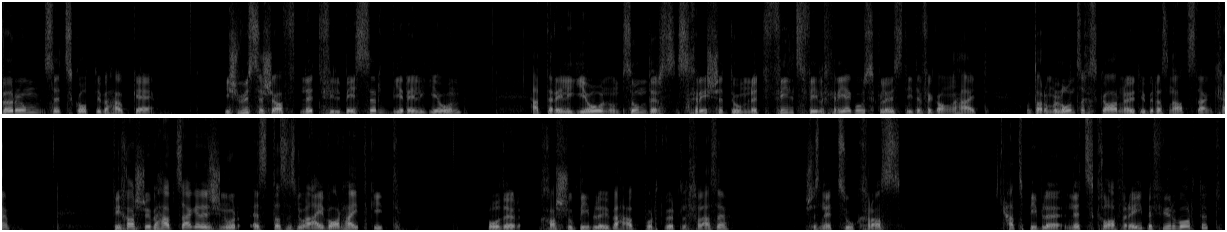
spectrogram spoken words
warum sollte es Gott überhaupt geben? Ist Wissenschaft nicht viel besser wie Religion? Hat die Religion und besonders das Christentum nicht viel zu viel Krieg ausgelöst in der Vergangenheit und darum lohnt es sich gar nicht, über das nachzudenken? Wie kannst du überhaupt sagen, dass es nur, dass es nur eine Wahrheit gibt? Oder kannst du die Bibel überhaupt wortwörtlich lesen? Ist das nicht zu krass? Hat die Bibel nicht Sklaverei befürwortet?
